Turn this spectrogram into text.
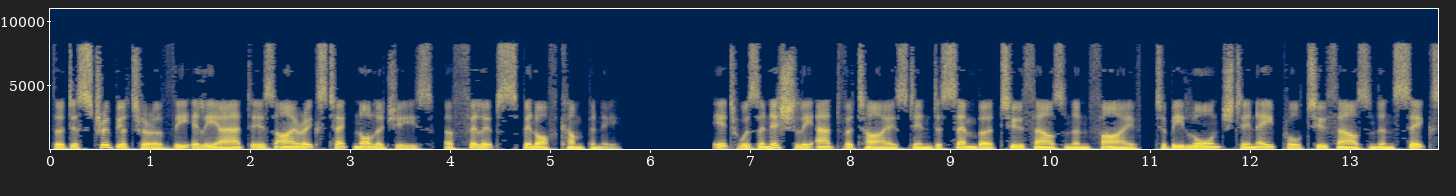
The distributor of the Iliad is iRex Technologies, a Philips spin-off company. It was initially advertised in December 2005, to be launched in April 2006,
